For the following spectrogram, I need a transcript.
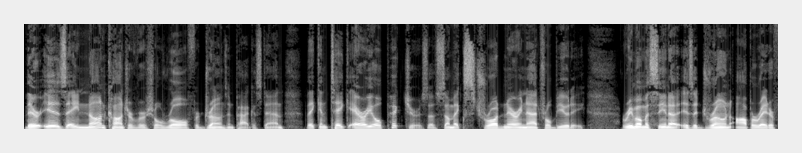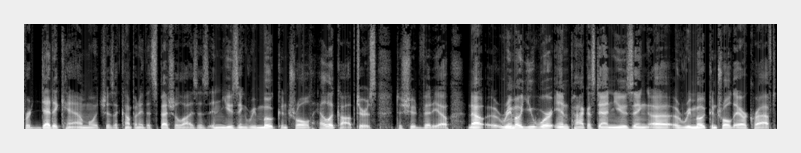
There is a non controversial role for drones in Pakistan. They can take aerial pictures of some extraordinary natural beauty. Remo Mesina is a drone operator for Dedicam, which is a company that specializes in using remote controlled helicopters to shoot video. Now, Remo, you were in Pakistan using a, a remote controlled aircraft,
